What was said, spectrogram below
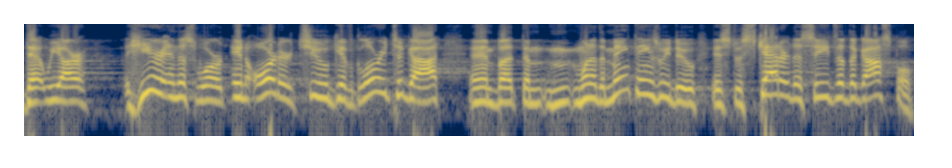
that we are here in this world in order to give glory to God. And, but the, one of the main things we do is to scatter the seeds of the gospel.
